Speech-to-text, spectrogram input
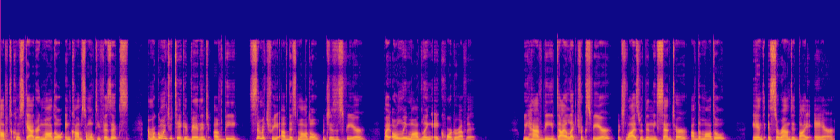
optical scattering model in COMSOL Multiphysics, and we're going to take advantage of the symmetry of this model, which is a sphere, by only modeling a quarter of it. We have the dielectric sphere, which lies within the center of the model and is surrounded by air.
